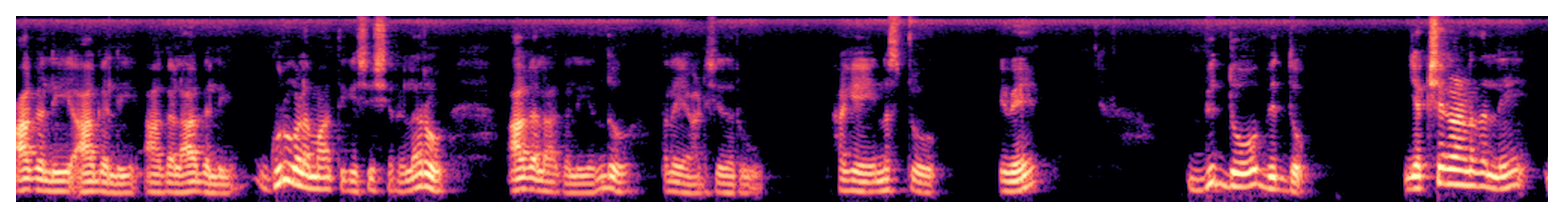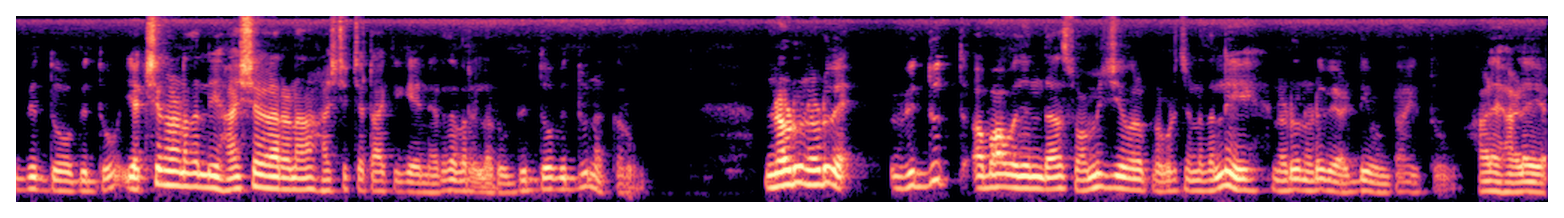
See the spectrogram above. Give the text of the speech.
ಆಗಲಿ ಆಗಲಿ, ಆಗಲಾಗಲಿ, ಗುರುಗಳ ಮಾತಿಗೆ ಶಿಷ್ಯರೆಲ್ಲರೂ ಆಗಲಾಗಲಿ ಎಂದು ತಲೆಯಾಡಿಸಿದರು. ಹಾಗೆ ಇನ್ನಷ್ಟು ಇವೆ. ಬಿದ್ದೋ ಬಿದ್ದು, ಯಕ್ಷಗಾನದಲ್ಲಿ ಬಿದ್ದು ಬಿದ್ದು, ಯಕ್ಷಗಾನದಲ್ಲಿ ಹಾಸ್ಯಗಾರಣ ಹಾಸ್ಯ ಚಟಾಕಿಗೆ ನೆರೆದವರೆಲ್ಲರೂ ಬಿದ್ದೋ ಬಿದ್ದು ನಕ್ಕರು. ನಡು ನಡುವೆ ವಿದ್ಯುತ್ ಅಭಾವದಿಂದ ಸ್ವಾಮೀಜಿಯವರ ಪ್ರವಚನದಲ್ಲಿ ನಡು ನಡುವೆ ಅಡ್ಡಿ ಉಂಟಾಯಿತು. ಹಳೆ ಹಳೆಯ.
